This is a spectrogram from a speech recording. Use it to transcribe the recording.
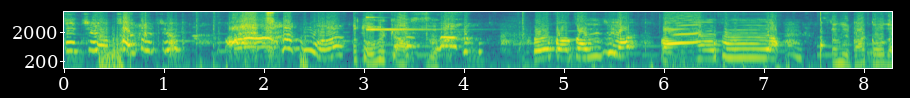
进去了，窜进去了，我我头被卡死了，我的手钻进去了，孩子啊，上去把它勾着，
